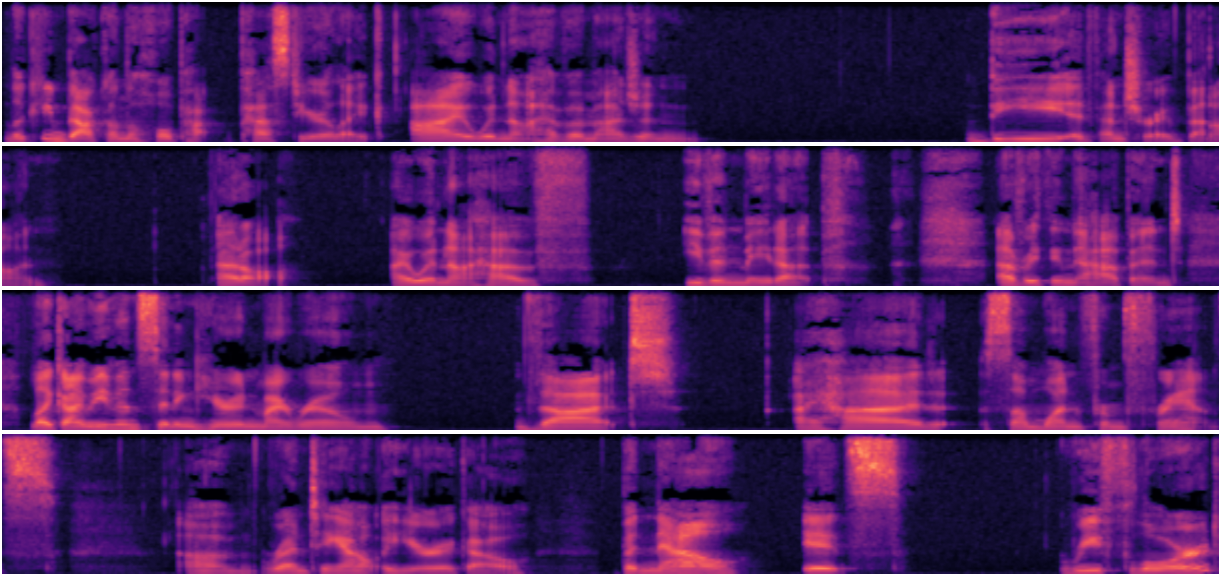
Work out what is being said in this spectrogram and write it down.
looking back on the whole pa- past year, like I would not have imagined the adventure I've been on at all. I would not have even made up everything that happened. Like I'm even sitting here in my room that I had someone from France um, renting out a year ago. But now it's refloored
